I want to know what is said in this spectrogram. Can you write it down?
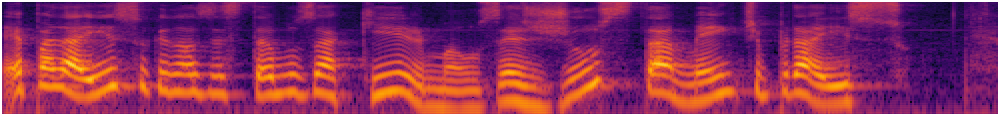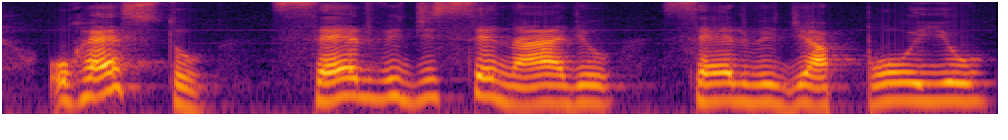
É para isso que nós estamos aqui, irmãos, é justamente para isso. O resto serve de cenário, serve de apoio,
